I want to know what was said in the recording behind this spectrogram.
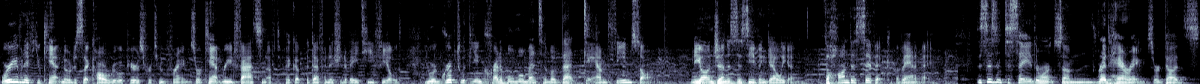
where even if you can't notice that Kaoru appears for two frames, or can't read fast enough to pick up the definition of AT field, you are gripped with the incredible momentum of that damned theme song. Neon Genesis Evangelion, the Honda Civic of anime. This isn't to say there aren't some red herrings or duds.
